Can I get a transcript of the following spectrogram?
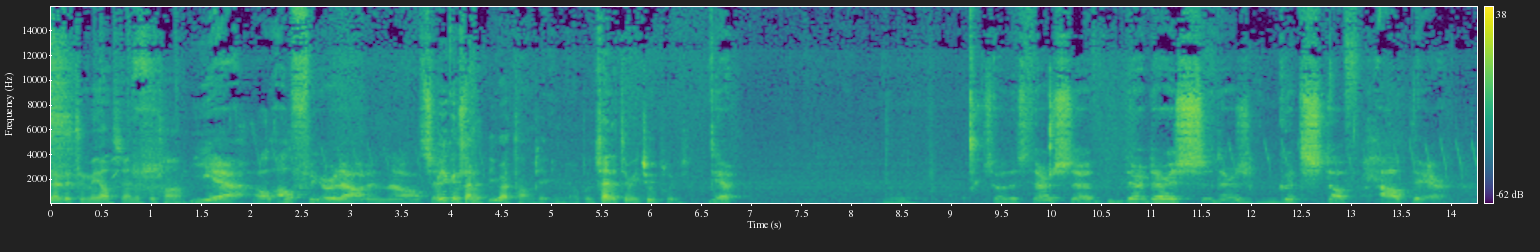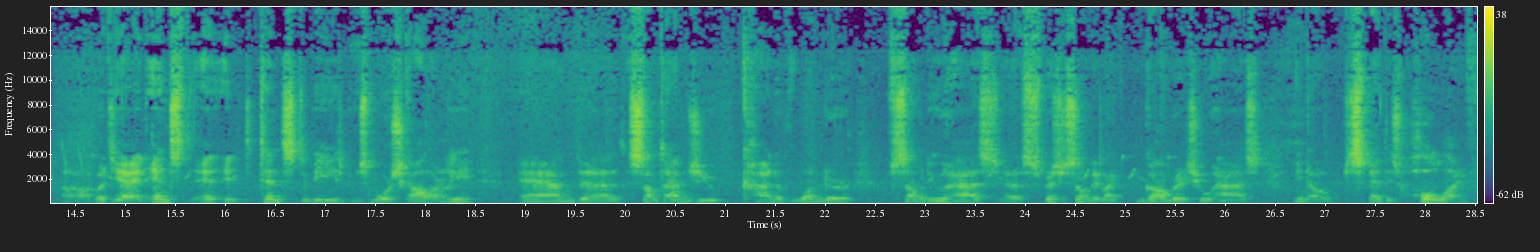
Send it to me. I'll send it to Tom. yeah, I'll, I'll figure it out and uh, I'll send. Or you can send it. You got Tom's email, but send it to me too, please. Yeah. So there's there's uh, there there is there's good stuff out there, uh, but yeah, it ends it, it tends to be more scholarly, and uh, sometimes you kind of wonder somebody who has, uh, especially somebody like Gombrich, who has, you know, spent his whole life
